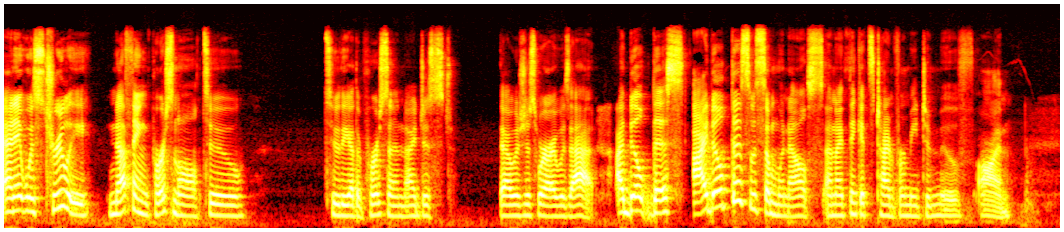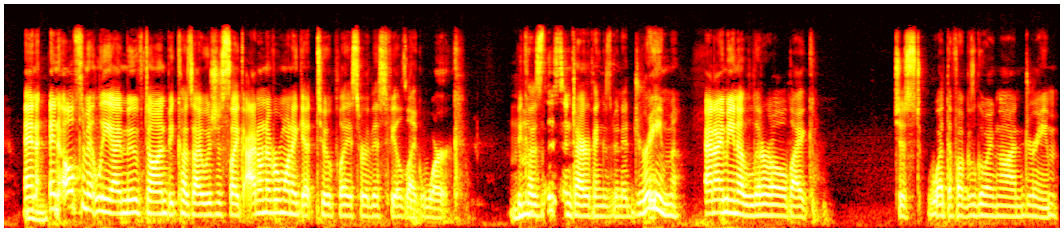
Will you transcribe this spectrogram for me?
And it was truly nothing personal to to the other person. I just that was just where I was at. I built this. I built this with someone else, and I think it's time for me to move on. And and ultimately, I moved on because I was just like, I don't ever want to get to a place where this feels like work because this entire thing has been a dream. And I mean a literal like just what the fuck is going on dream,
